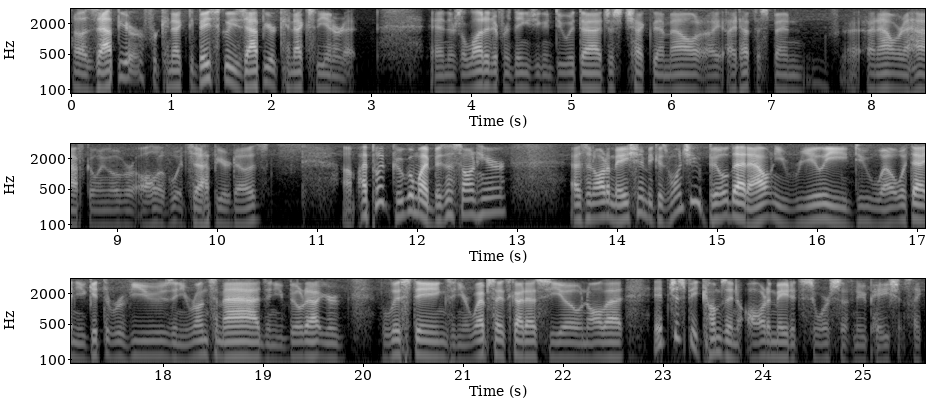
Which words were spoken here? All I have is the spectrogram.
Uh, Zapier for connecting. Basically, Zapier connects the internet, and there's a lot of different things you can do with that. Just check them out. I, would have to spend an hour and a half going over all of what Zapier does. Um, I put Google My Business on here as an automation because once you build that out and you really do well with that and you get the reviews and you run some ads and you build out your listings and your website's got SEO and all that, it just becomes an automated source of new patients. Like,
